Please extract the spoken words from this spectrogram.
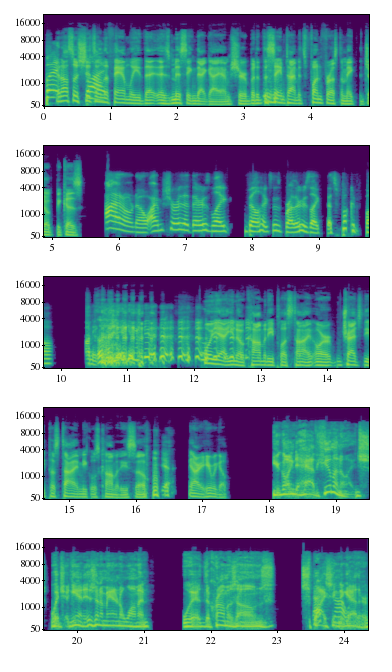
But it also shits on the family that is missing that guy. I'm sure, but at the Mhm. same time, it's fun for us to make the joke because I don't know. I'm sure that there's like Bill Hicks's brother who's like, that's fucking funny. Like- well, yeah, you know, comedy plus time or tragedy plus time equals comedy. So Yeah. all right, here we go. You're going to have humanoids, which again isn't a man and a woman, with the chromosomes splicing together.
